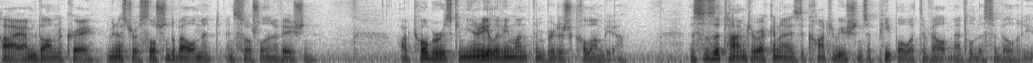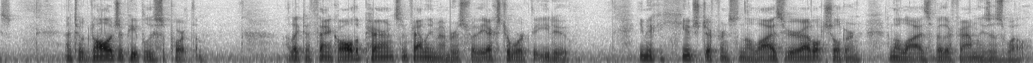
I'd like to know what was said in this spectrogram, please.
Hi, I'm Don McRae, Minister of Social Development and Social Innovation. October is Community Living Month in British Columbia. This is a time to recognize the contributions of people with developmental disabilities and to acknowledge the people who support them. I'd like to thank all the parents and family members for the extra work that you do. You make a huge difference in the lives of your adult children and the lives of other families as well.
